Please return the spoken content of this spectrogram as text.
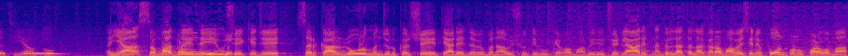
નથી આવતો? અહીંયા સંવાદમાં એ થઈ રહ્યું છે કે જે સરકાર રોડ મંજૂર કરશે ત્યારે જ અમે બનાવીશું તેવું કહેવામાં આવી રહ્યું છે. એટલે આ રીતના ગલ્લા તલ્લા કરવામાં આવે છે અને ફોન પણ ઉપાડવામાં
